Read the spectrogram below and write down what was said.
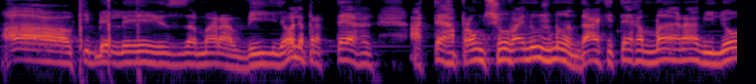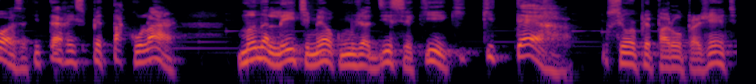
Ah, que beleza, maravilha! Olha para a terra, a terra para onde o Senhor vai nos mandar, que terra maravilhosa, que terra espetacular. Mana leite e mel, como já disse aqui, que, que terra o Senhor preparou para a gente.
